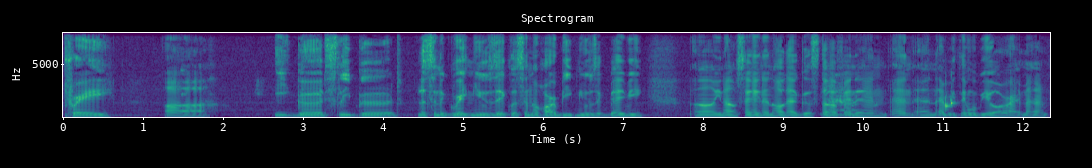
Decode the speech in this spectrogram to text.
pray, uh, eat good, sleep good, listen to great music, listen to heartbeat music, baby. Uh, you know what I'm saying, and all that good stuff, and then and and everything will be all right, man.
